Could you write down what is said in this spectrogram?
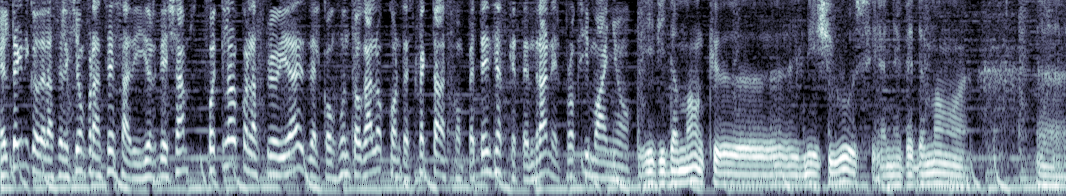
El técnico de la selección francesa, Didier Deschamps, fue claro con las prioridades del conjunto galo con respecto a las competencias que tendrán el próximo año. Évidemment que les JO, c'est un événement euh,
